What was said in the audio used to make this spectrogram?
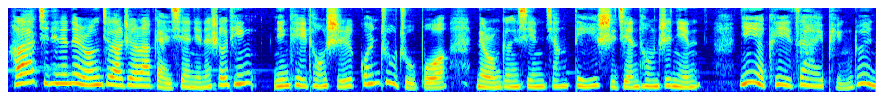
好啦，今天的内容就到这了，感谢您的收听。您可以同时关注主播，内容更新将第一时间通知您。您也可以在评论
